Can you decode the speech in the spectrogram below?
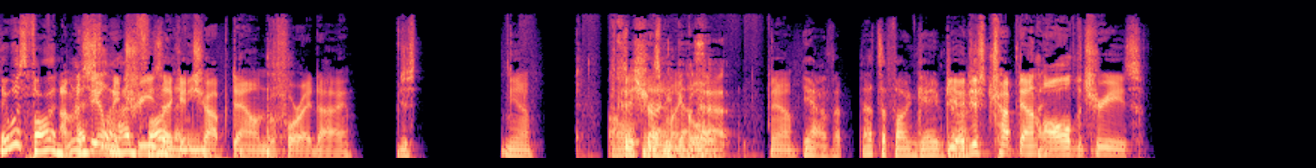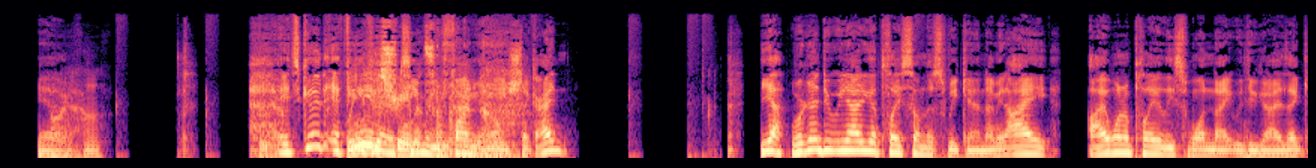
it was fun. I'm gonna see how many trees fun. I can mean, chop down before I die. Just, you know, Fish that's already my does goal. that. yeah, Yeah, that, that's a fun game. yeah. Josh. Just chop down all the trees. Yeah. Oh, yeah. Mhm. It's good if, We you- need if to you're in a stream team it where you sometime, find your niche. Like I, yeah, we're gonna do. We gotta go play some this weekend. I mean, I I want to play at least one night with you guys. Like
